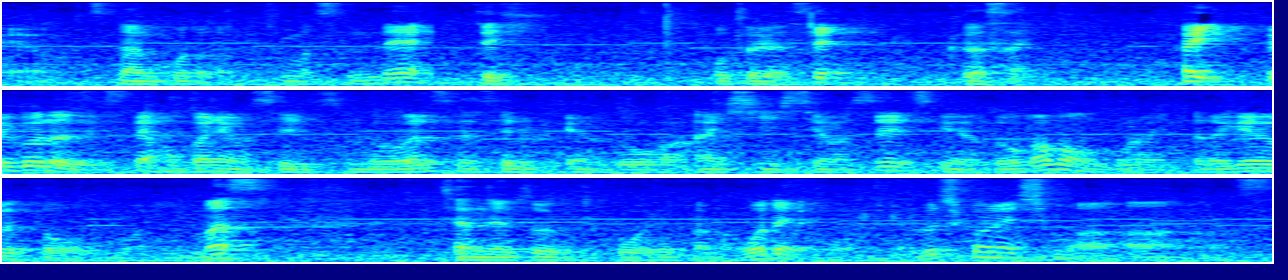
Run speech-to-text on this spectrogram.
えーつなぐことができますんで、ぜひお問い合わせください。はい、ということでですね、他にも施術の動画ですね、セルフケアの動画を配信してますので、次の動画もご覧いただければと思います。チャンネル登録と高評価の方で応援よろしくお願いします。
